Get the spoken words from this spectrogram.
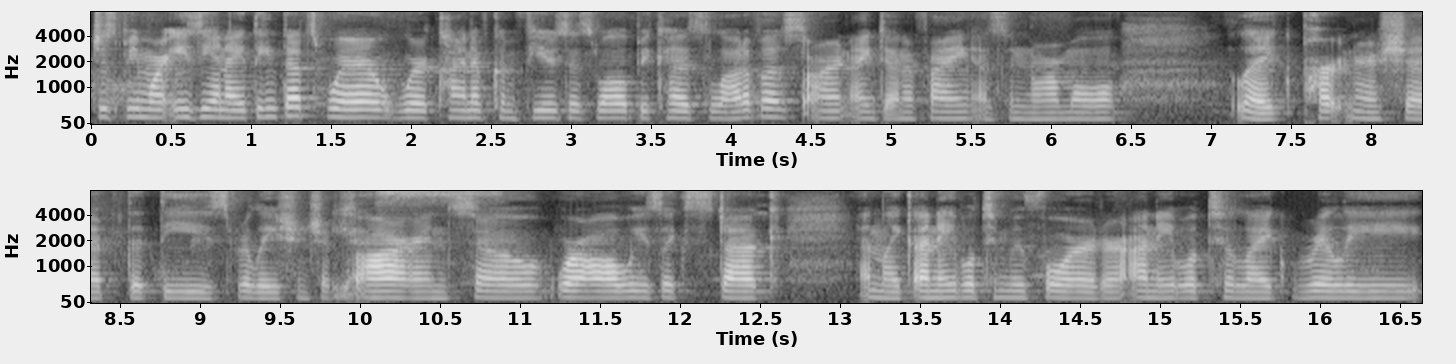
just be more easy. And I think that's where we're kind of confused as well because a lot of us aren't identifying as the normal like partnership that these relationships Yes. are and so we're always like stuck and like unable to move forward or unable to like really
